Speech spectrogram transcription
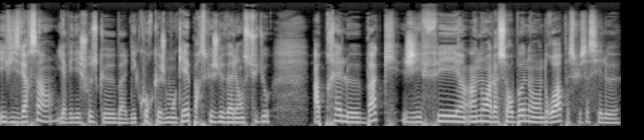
et vice versa. Il y avait des choses que, bah, des cours que je manquais parce que je devais aller en studio. Après le bac, j'ai fait un an à la Sorbonne en droit parce que ça c'est le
